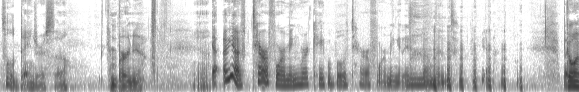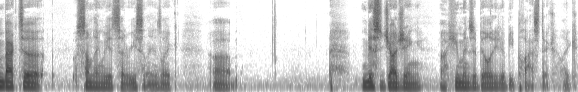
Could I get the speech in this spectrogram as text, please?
It's a little dangerous though. It can burn you. Yeah, oh yeah, terraforming. We're capable of terraforming at any moment. yeah. Going back to something we had said recently is like uh, misjudging a human's ability to be plastic, like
